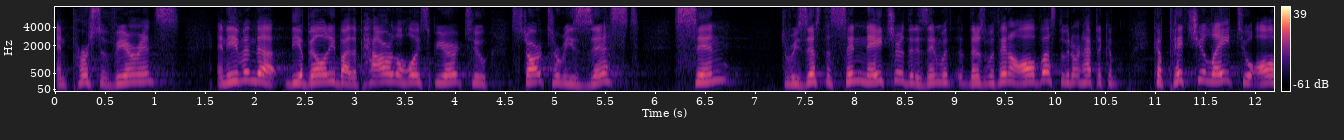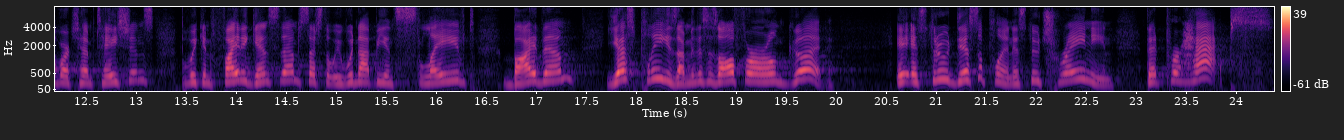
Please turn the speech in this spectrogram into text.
and perseverance and even the, the ability by the power of the Holy Spirit to start to resist sin, to resist the sin nature that is, in with, that is within all of us, that we don't have to capitulate to all of our temptations, but we can fight against them such that we would not be enslaved by them. Yes, please. I mean, this is all for our own good. It's through discipline, it's through training that perhaps,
